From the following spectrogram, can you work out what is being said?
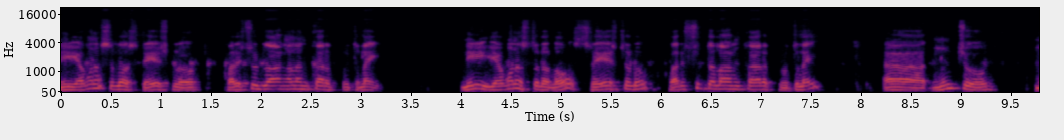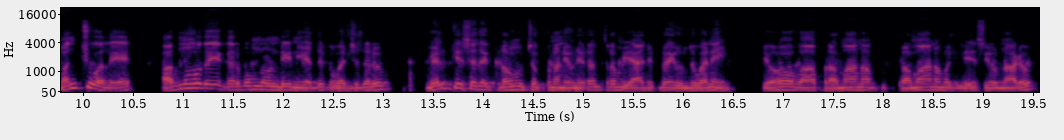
నీ యవనస్తులో శ్రేష్ఠులు పరిశుద్ధాలంకార కృతులై నీ యవనస్తులలో శ్రేష్ఠులు పరిశుద్ధాలంకార కృతులై ఆ నుంచు మంచు వలె అరుణోదయ గర్భం నుండి నీ ఎద్దుకు వచ్చెదరు. మెల్కి సెదక్రమం చొప్పున నీవు నిరంతరం యాజకుడై ఉందువని యహోవా ప్రమాణ ప్రమాణము చేసి ఉన్నాడు.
